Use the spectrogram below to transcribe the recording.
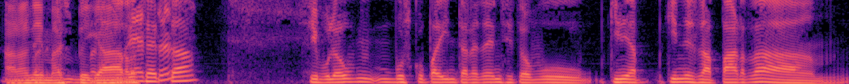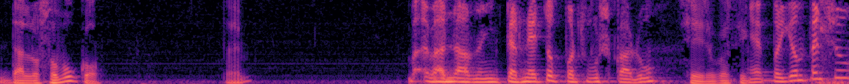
ara anem a explicar la recepta. Si voleu, busco per internet si trobo quina, quina és la part de, de l'ossobuco. Eh? En internet ho pots buscar-ho. Sí, és el que estic... Eh? Però jo em penso,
